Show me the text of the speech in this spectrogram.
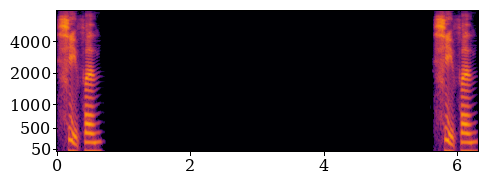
细分，细分，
